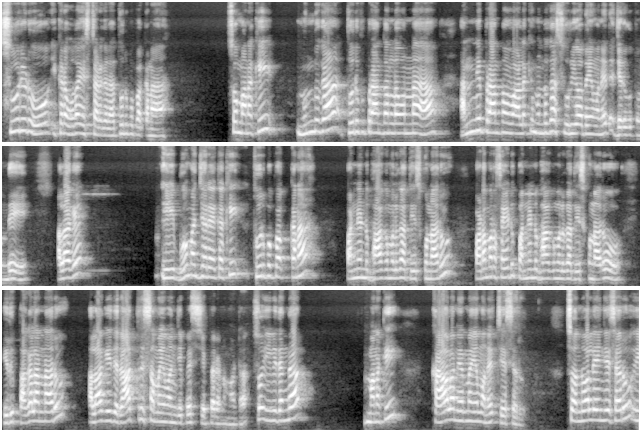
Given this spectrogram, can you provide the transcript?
సూర్యుడు ఇక్కడ ఉదయిస్తాడు కదా తూర్పు పక్కన. సో మనకి ముందుగా తూర్పు ప్రాంతంలో ఉన్న అన్ని ప్రాంతం వాళ్ళకి ముందుగా సూర్యోదయం అనేది జరుగుతుంది. అలాగే ఈ భూమధ్య రేఖకి తూర్పు పక్కన పన్నెండు భాగములుగా తీసుకున్నారు. పడమర సైడు పన్నెండు భాగములుగా తీసుకున్నారు. ఇది పగలన్నారు అలాగే ఇది రాత్రి సమయం అని చెప్పేసి చెప్పారనమాట సో ఈ విధంగా మనకి కాల నిర్ణయం అనేది చేశారు. సో అందువల్ల ఏం చేశారు? ఈ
